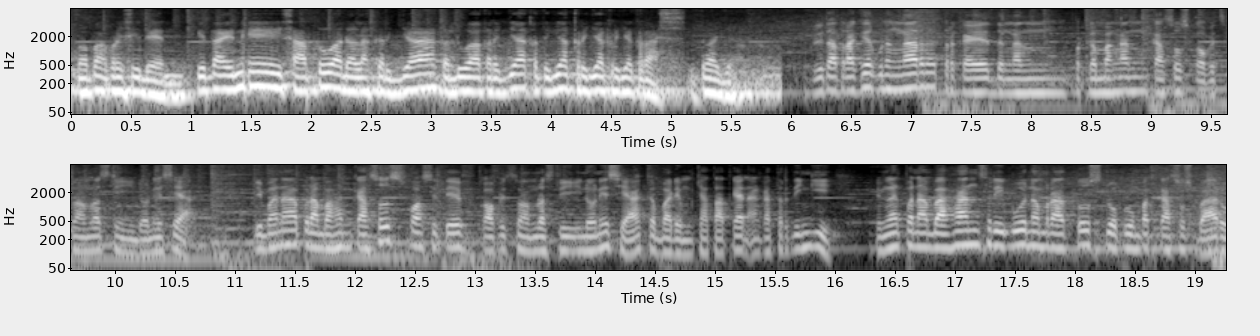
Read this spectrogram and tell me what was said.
Bapak Presiden. Kita ini satu adalah kerja, kedua kerja, ketiga kerja-kerja keras. Itu aja. Berita terakhir pendengar terkait dengan perkembangan kasus COVID-19 di Indonesia, di mana penambahan kasus positif COVID-19 di Indonesia kembali mencatatkan angka tertinggi dengan penambahan 1.624 kasus baru,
